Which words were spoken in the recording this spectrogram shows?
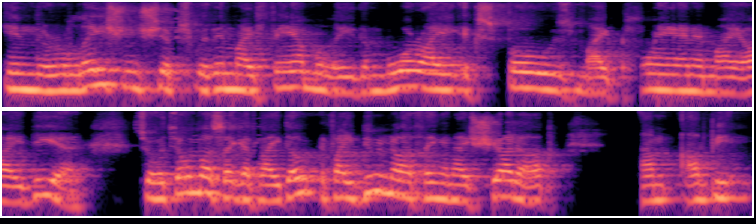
in the relationships within my family the more i expose my plan and my idea so it's almost like if i don't if i do nothing and i shut up um, i'll be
